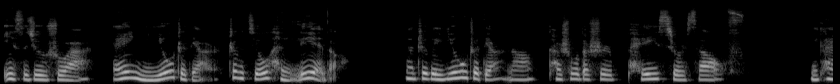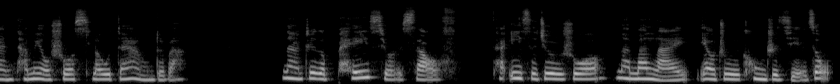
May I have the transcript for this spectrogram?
意思就是说啊，哎，你悠着点儿，这个酒很烈的。那这个悠着点儿呢？他说的是 pace yourself。你看，他没有说 slow down，对吧？那这个 pace yourself，它意思就是说慢慢来，要注意控制节奏。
